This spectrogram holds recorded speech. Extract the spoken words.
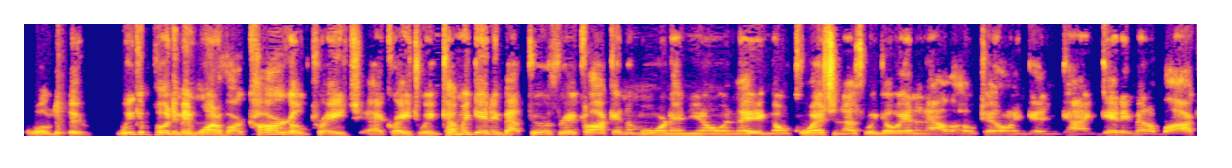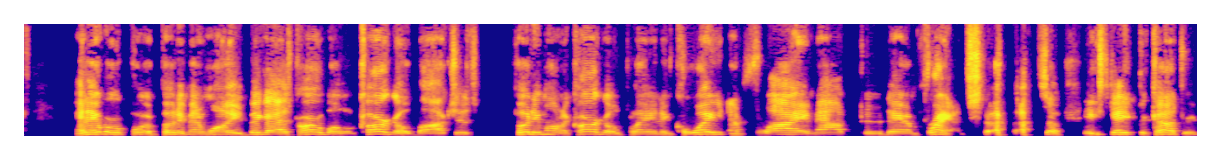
We'll do. We can put him in one of our cargo crates. Uh, crates. We can come and get him about two or three o'clock in the morning, you know, and they ain't gonna question us. We go in and out of the hotel and get get him in a box, and they will put him in one of these big ass cargo cargo boxes put him on a cargo plane in Kuwait and fly him out to damn France. so he escaped the country.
